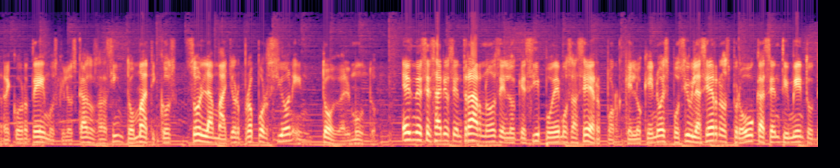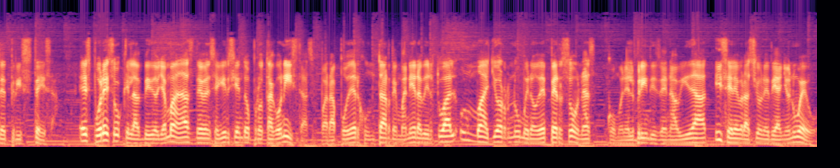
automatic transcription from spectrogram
Recordemos que los casos asintomáticos son la mayor proporción en todo el mundo. Es necesario centrarnos en lo que sí podemos hacer, porque lo que no es posible hacer nos provoca sentimientos de tristeza. Es por eso que las videollamadas deben seguir siendo protagonistas, para poder juntar de manera virtual un mayor número de personas, como en el brindis de Navidad y celebraciones de Año Nuevo.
